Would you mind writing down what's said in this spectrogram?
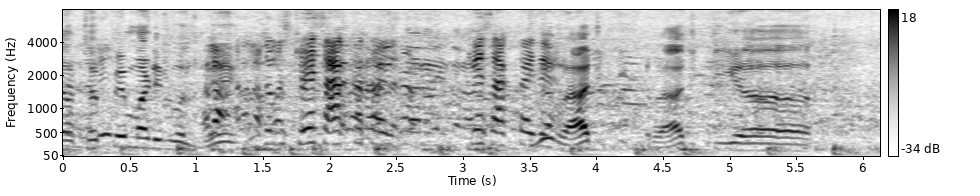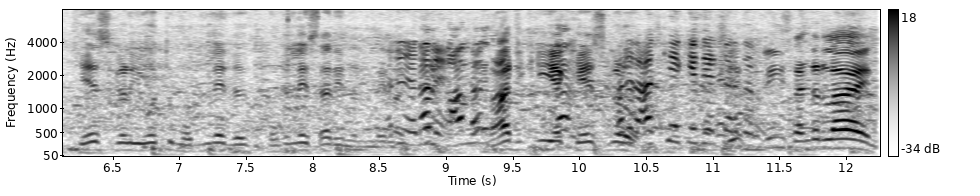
ನಾವು ತಪ್ಪೇ ಮಾಡಿಲ್ವಲ್ರಿ? ರಾಜಕೀಯ ರಾಜಕೀಯ ಕೇಸ್ಗಳು ಇವತ್ತು ಮೊದಲನೇ ಮೊದಲನೇ ಸಾರಿ ನನ್ನ ಮೇಲೆ. ರಾಜಕೀಯ ಕೇಸ್ಗಳು. ಪ್ಲೀಸ್ ಅಂಡರ್ಲೈನ್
